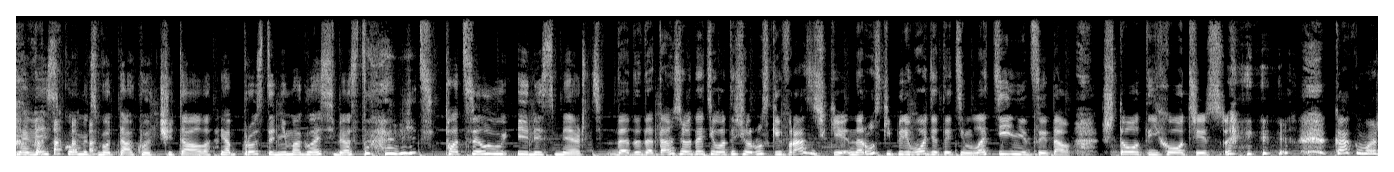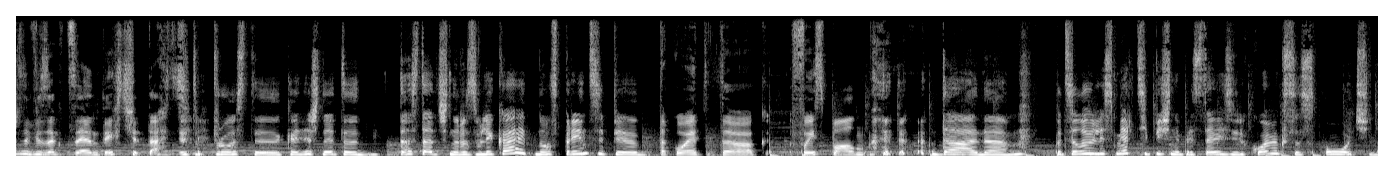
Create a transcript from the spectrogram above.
Я весь комикс вот так вот читала. Я просто не могла себя остановить. «Поцелуй или смерть?» Да-да-да, там же вот эти вот еще русские фразочки на русский переводят этим латиницей, там «Что ты хочешь?» Как можно без акцента их читать? Это просто, конечно, это достаточно развлекает, но в принципе... Такой этот э, фейспалм. Да, да. Поцелуй или смерть типичный представитель комикса с очень,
